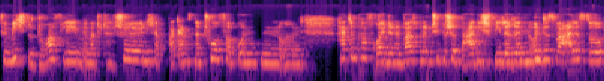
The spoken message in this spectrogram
für mich so Dorfleben immer total schön. Ich hab, war ganz naturverbunden und hatte ein paar Freundinnen, war so eine typische Barbie-Spielerin und es war alles so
